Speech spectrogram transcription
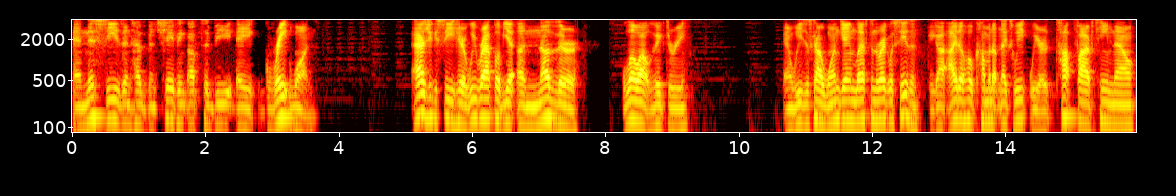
And this season has been shaping up to be a great one. As you can see here, we wrap up yet another blowout victory. And we just got one game left in the regular season. We got Idaho coming up next week. We are top five team now.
